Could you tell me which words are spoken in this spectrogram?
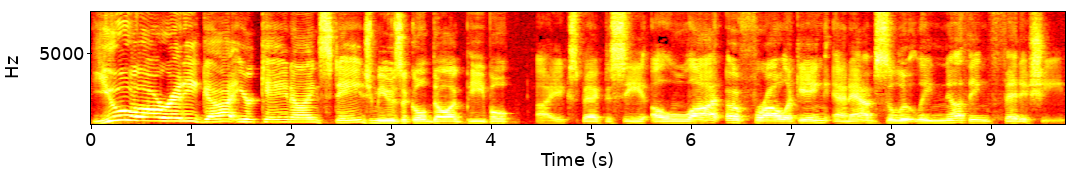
You've already got your canine stage musical, dog people. I expect to see a lot of frolicking and absolutely nothing fetishy.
